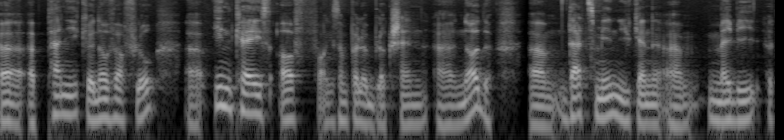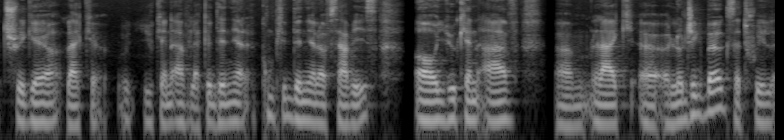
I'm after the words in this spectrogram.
uh, a panic, an overflow, uh, in case of, for example, a blockchain uh, node, um, that means you can um, maybe trigger like a, you can have like a denial, complete denial of service, or you can have um, like a, a, logic bug that will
